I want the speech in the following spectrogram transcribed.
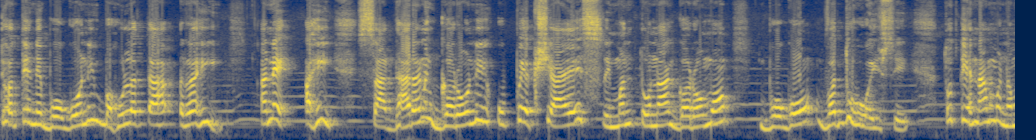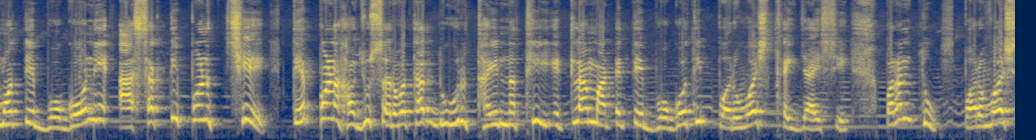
તો તેને ભોગોની બહુલતા રહી. અને અહીં સાધારણ ઘરોની ઉપેક્ષાએ શ્રીમંતોના ઘરોમાં ભોગો વધુ હોય છે. તો તેના મનમાં તે ભોગોની આસક્તિ પણ છે. તે પણ હજુ સર્વથા દૂર થઈ નથી, એટલા માટે તે ભોગોથી પરવશ થઈ જાય છે. પરંતુ પરવશ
